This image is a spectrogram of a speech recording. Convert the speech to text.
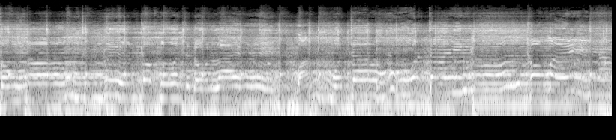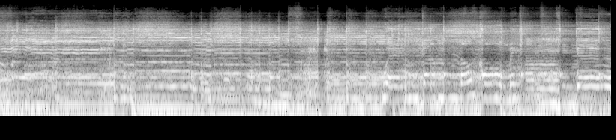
ส่งน้องถึงเรือนก็กลัวจะโดนไล่หวังว่าเจ้าหัวใจน้องคงไม่มีเวรกรรมน้องคงไม่ทำให้เกิด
